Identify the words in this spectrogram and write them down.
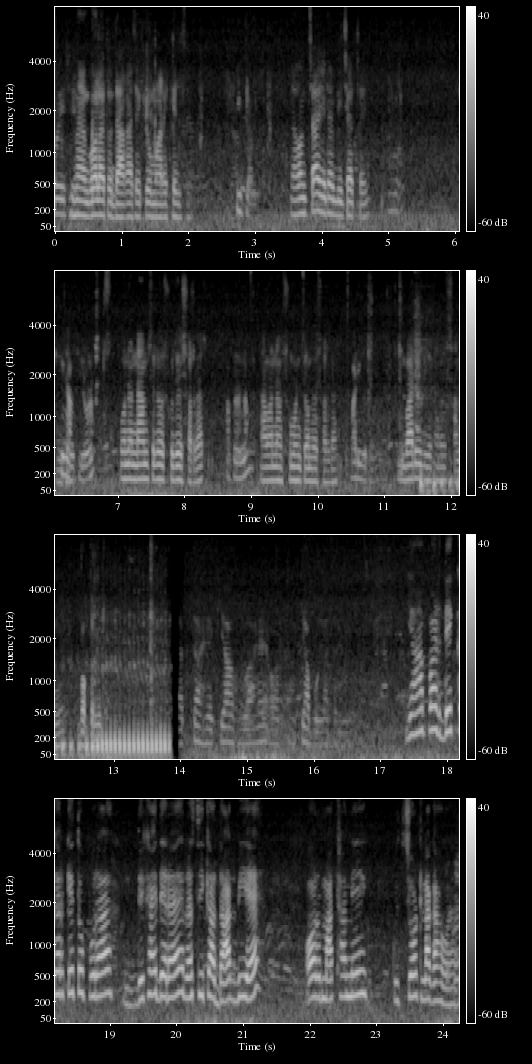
রয়েছে। হ্যাঁ গলায় তো দাগ আছে কেউ মারে চাল এখন চাই এটা বিচার চাই। কি নাম ছিল না ওনার নাম ছিল সুজয় সরকার আপনার নাম আমার নাম সুমন চন্দ্র সরকার বাড়ি কোথায় বাড়ির এখানে সামনে বক্তব্য लगता है क्या हुआ है और क्या बोलना चाहिए यहाँ पर देख करके तो पूरा दिखाई दे रहा है रस्सी का दाग भी है और माथा में कुछ चोट लगा हुआ है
